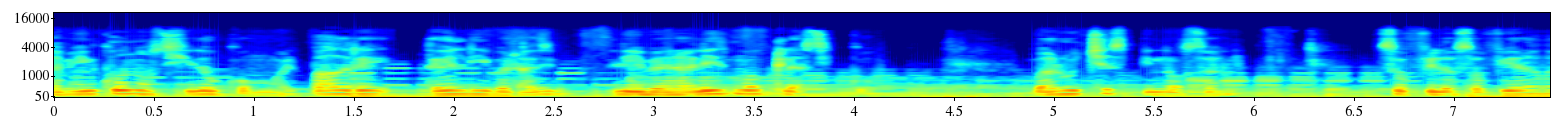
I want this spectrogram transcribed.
también conocido como el padre del liberalismo clásico. Baruch Spinoza, su filosofía era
